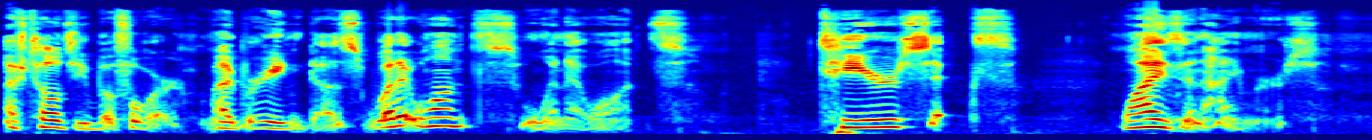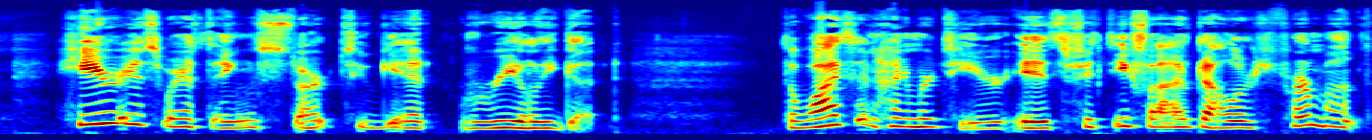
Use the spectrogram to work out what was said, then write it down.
I've told you before, my brain does what it wants when it wants. Tier 6 Weisenheimers. Here is where things start to get really good. The Weisenheimer tier is $55 per month,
